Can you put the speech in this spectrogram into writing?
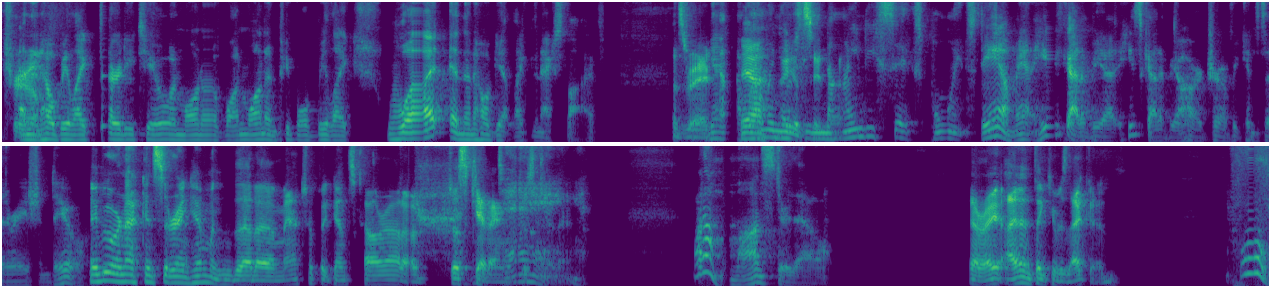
True. And then he'll be like 32 and won't have won one, and people will be like, what? And then he'll get like the next five. That's right. Yeah, Yeah, Roman Josi, see that. 96 points. Damn, man, he's got to be a he's got to be a Hart trophy consideration too. Maybe we're not considering him in that uh, matchup against Colorado. Just kidding. Just kidding. What a monster though. Yeah, right. I didn't think he was that good. Ooh,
